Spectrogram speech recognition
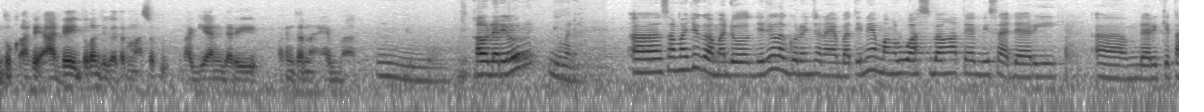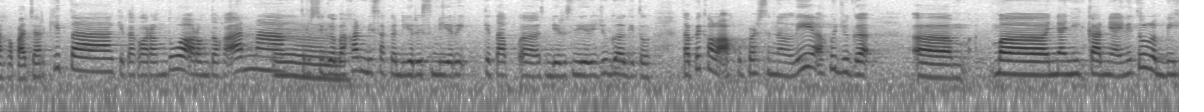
untuk adik-adik itu kan juga termasuk bagian dari rencana hebat Hmm. Kalau dari lu, gimana? Eh, sama juga Madul. Jadi lagu Rencana Hebat ini emang luas banget ya bisa dari em, dari kita ke pacar kita, kita ke orang tua, orang tua ke anak, terus juga bahkan bisa ke diri sendiri, kita eh, diri sendiri juga gitu. Tapi kalau aku personally, aku juga em, menyanyikannya ini tuh lebih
